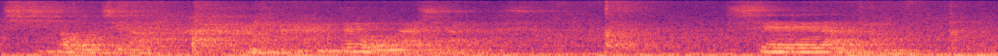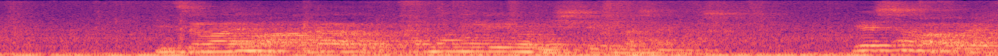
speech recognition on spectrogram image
父とも違う。でも同じなんです。聖霊なるいつまでもあなた方と共にいるようにしてくださいます。イエス様はこれ語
